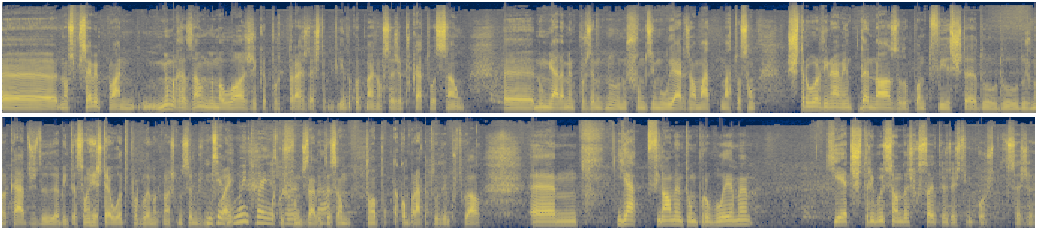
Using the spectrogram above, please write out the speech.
Uh, não se percebe, porque não há nenhuma razão, nenhuma lógica por detrás desta medida, quanto mais não seja porque a atuação, uh, nomeadamente, por exemplo, no, nos fundos imobiliários, é uma, uma, atuação extraordinariamente danosa do ponto de vista do, do, dos mercados de habitação. Este é outro problema que nós conhecemos muito Entendo bem, muito bem porque os fundos de habitação estão a, a comprar tudo em Portugal. Um, e há finalmente um problema que é a distribuição das receitas deste imposto, ou seja,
